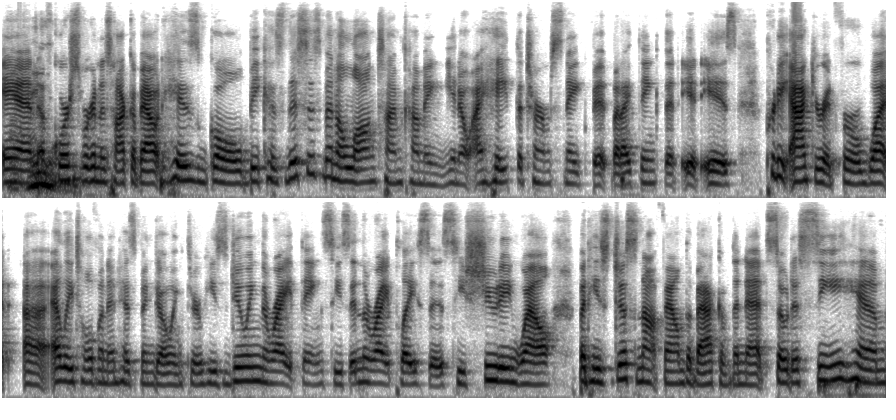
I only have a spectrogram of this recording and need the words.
And of course, we're going to talk about his goal because this has been a long time coming. You know, I hate the term snake bit, but I think that it is pretty accurate for what uh, Eeli Tolvanen has been going through. He's doing the right things, he's in the right places, he's shooting well, but he's just not found the back of the net. So to see him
